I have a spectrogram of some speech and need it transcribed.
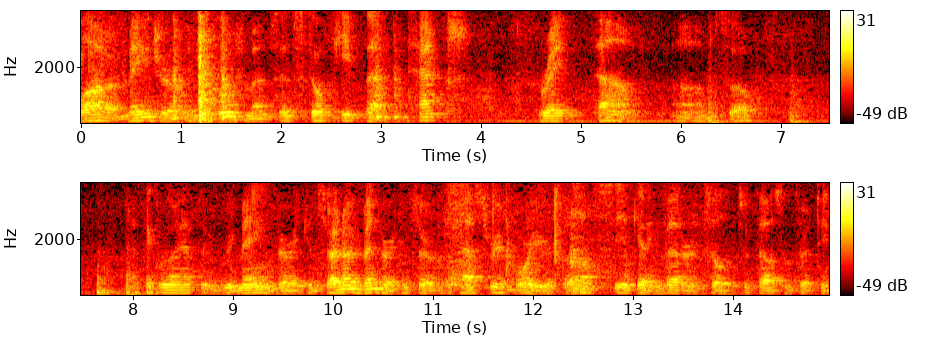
lot of major improvements and still keep that tax rate down. Um, So think we're going to have to remain very conservative. I know you've been very conservative the past three or four years, but I don't see it getting better until the 2013,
